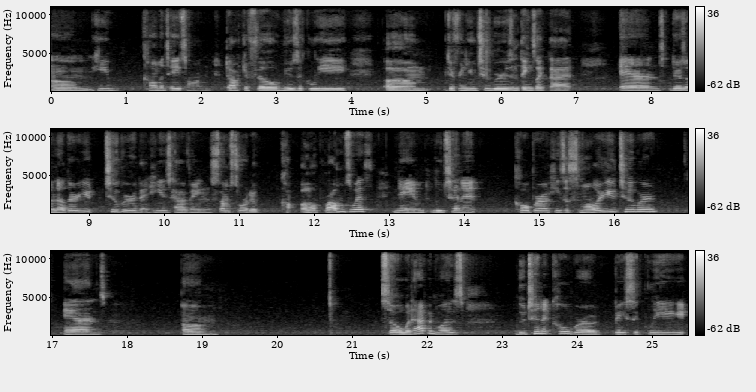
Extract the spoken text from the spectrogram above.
Um, he commentates on Dr. Phil, Musical.ly, um, different YouTubers, and things like that. And there's another YouTuber that he's having some sort of uh, problems with named Lieutenant Cobra. He's a smaller YouTuber, and um, so what happened was Lieutenant Cobra basically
